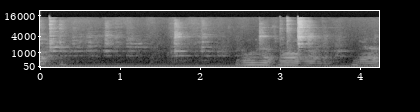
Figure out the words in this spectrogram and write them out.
Oh. Going there the wrong way. There.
